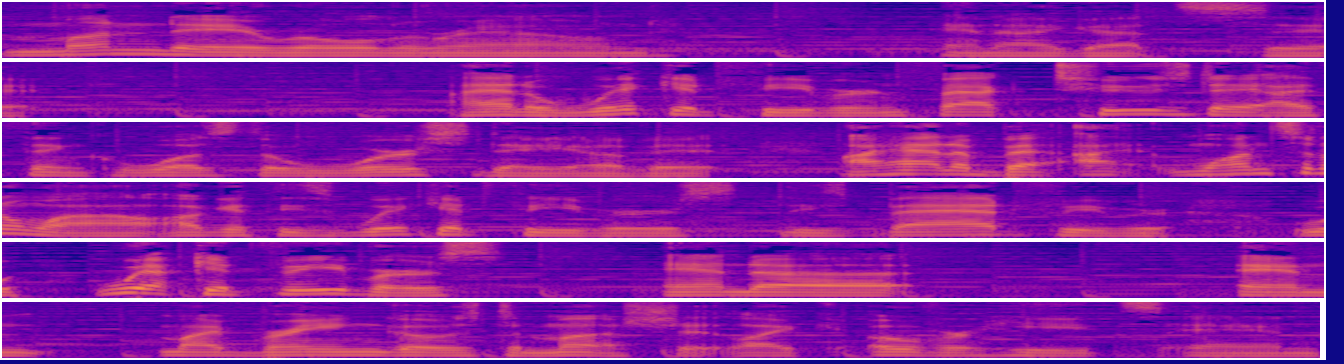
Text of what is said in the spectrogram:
Monday rolled around and I got sick. I had a wicked fever. In fact, Tuesday I think was the worst day of it. I had a ba- once in a while I'll get these wicked fevers, these bad fever, w- wicked fevers, and uh, and my brain goes to mush. It like overheats, and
